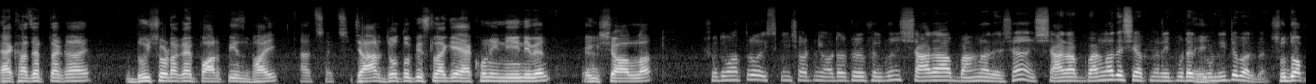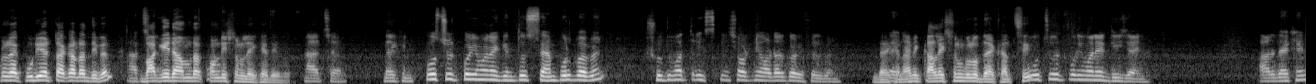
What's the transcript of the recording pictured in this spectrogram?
এক হাজার টাকায় দুইশো টাকায় পার পিস ভাই। আচ্ছা আচ্ছা। যার যত পিস লাগে এখনই নিয়ে নেবেন ইনশাআল্লাহ। শুধুমাত্র স্ক্রিনশট নিয়ে অর্ডার করে ফেলবেন সারা বাংলাদেশ হ্যাঁ? সারা বাংলাদেশে আপনারা এই প্রোডাক্টগুলো নিতে পারবেন। শুধু আপনারা কুরিয়ার টাকাটা দিবেন আচ্ছা। বাকিটা আমরা কন্ডিশন লিখে দেবো। আচ্ছা দেখেন প্রচুর পরিমাণে কিন্তু স্যাম্পল পাবেন শুধুমাত্র স্ক্রিনশট নিয়ে অর্ডার করে ফেলবেন। দেখেন আমি কালেকশনগুলো দেখাচ্ছি। প্রচুর পরিমাণে ডিজাইন আর দেখেন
